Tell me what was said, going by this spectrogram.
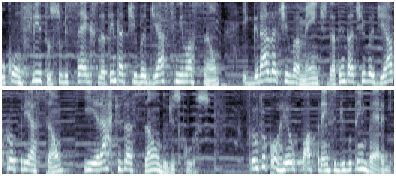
O conflito subsegue-se da tentativa de assimilação e gradativamente da tentativa de apropriação e hierarquização do discurso foi o que ocorreu com a prensa de Gutenberg,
